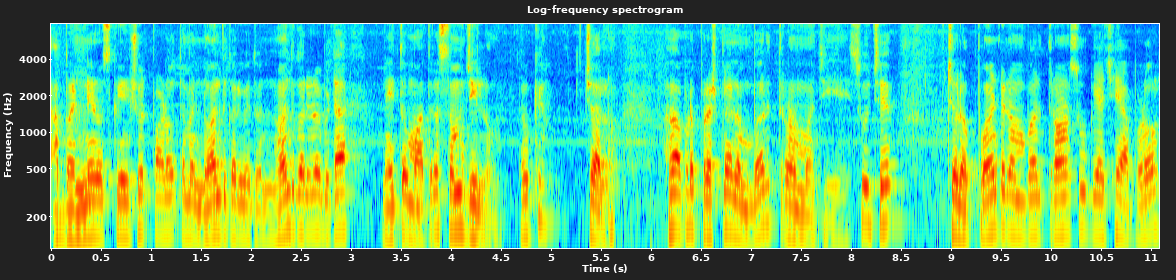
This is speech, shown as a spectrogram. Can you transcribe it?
આ બંનેનો સ્ક્રીનશોટ પાડો, તમે નોંધ કરવી હોય તો નોંધ કરી લો બેટા, નહીં તો માત્ર સમજી લો. ઓકે? ચલો, હવે આપણે પ્રશ્ન નંબર ત્રણમાં જઈએ. શું છે? ચલો પોઈન્ટ નંબર ત્રણ શું કહે છે આપણો?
